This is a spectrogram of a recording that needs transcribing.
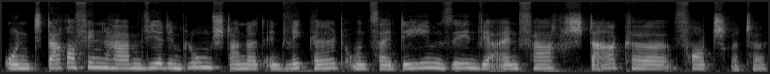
Und daraufhin haben wir den Blumenstandard entwickelt und seitdem sehen wir einfach starke Fortschritte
